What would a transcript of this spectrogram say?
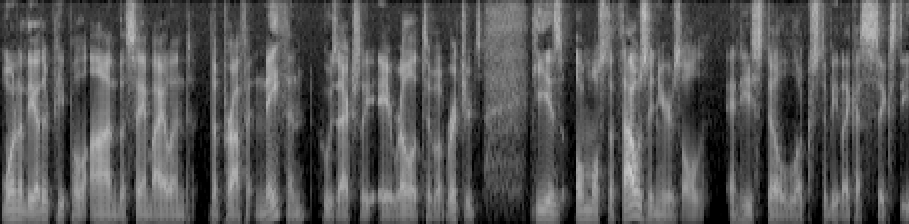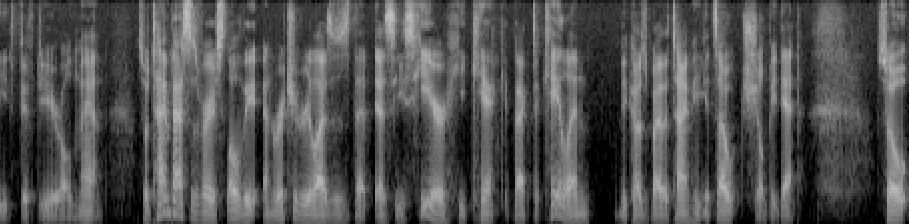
One of the other people on the same island, the prophet Nathan, who's actually a relative of Richard's, he is almost a thousand years old, and he still looks to be like a 60, 50 year old man. So time passes very slowly, and Richard realizes that as he's here, he can't get back to Kahlan because by the time he gets out, she'll be dead. So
